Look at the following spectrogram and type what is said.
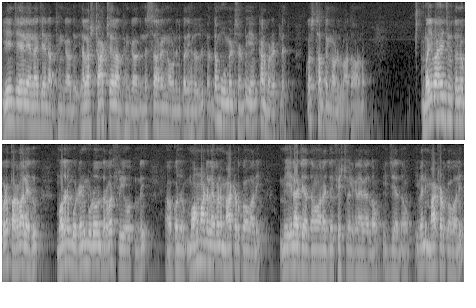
ఏం చేయాలి ఎలా చేయాలి అర్థం కాదు. ఎలా స్టార్ట్ చేయాలో అర్థం కాదు. నిస్సారంగా ఉంటుంది పదిహేను రోజులు. పెద్ద మూమెంట్స్ అంటూ ఏం కనబడట్లేదు. కొంత స్తబ్దంగా ఉండదు వాతావరణం. వైవాహిక జీవితంలో కూడా పర్వాలేదు. మొదటి మూడు రెండు మూడు రోజుల తర్వాత ఫ్రీ అవుతుంది. కొంచెం మొహమాట లేకుండా మాట్లాడుకోవాలి. మీ ఇలా చేద్దాం అలా చేద్దాం ఫెస్టివల్కి ఇలా వెళ్దాం ఇది చేద్దాం ఇవన్నీ మాట్లాడుకోవాలి.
